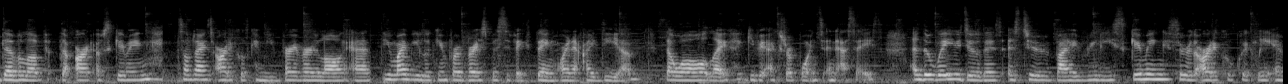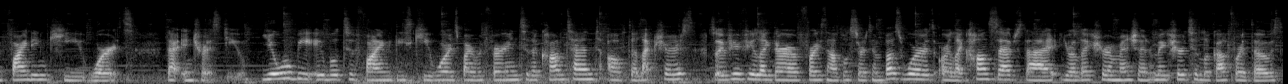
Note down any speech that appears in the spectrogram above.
develop the art of skimming. Sometimes articles can be very very long and you might be looking for a very specific thing or an idea that will like give you extra points in essays. And the way you do this is to by really skimming through the article quickly and finding key words that interest you. You will be able to find these keywords by referring to the content of the lectures. So if you feel like there are, for example, certain buzzwords or like concepts that your lecturer mentioned, make sure to look out for those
